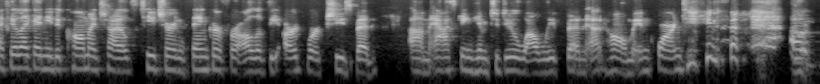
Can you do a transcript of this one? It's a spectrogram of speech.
I feel like I need to call my child's teacher and thank her for all of the artwork she's been um, asking him to do while we've been at home in quarantine. um,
